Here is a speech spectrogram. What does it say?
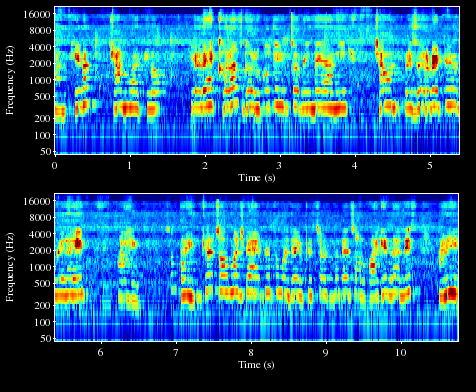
आणखीनच छान वाटलं. की अरे हे खरंच घरगुती चवीने आणि छान प्रिझर्वेटिव्ह विरहित आहे. So thank you so much Gayatri तू माझ्या एपिसोडमध्ये सहभागी झालीस आणि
